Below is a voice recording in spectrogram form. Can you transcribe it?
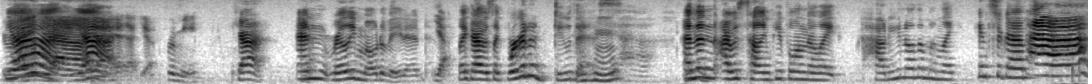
right? Yeah, yeah, yeah. yeah yeah yeah for me Yeah. And really motivated. Yeah. Like I was like, we're gonna do this. Mhm. Yeah And then I was telling people and they're like, How do you know them? I'm like, Instagram. ah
